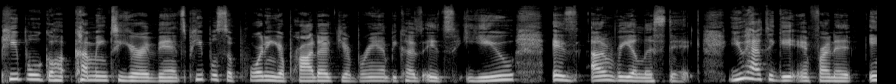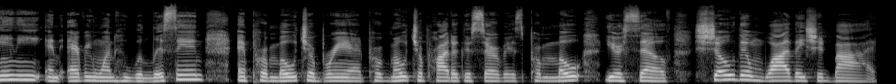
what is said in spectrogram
people go- coming to your events, people supporting your product, your brand because it's you is unrealistic. You have to get in front of any and everyone who will listen and promote your brand, promote your product or service, promote yourself, show them why they should buy.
